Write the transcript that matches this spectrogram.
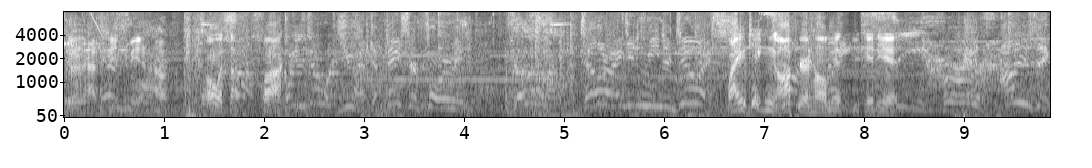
you don't have to use me how. Oh, what the fuck? What are you doing? You have the phaser for me! Tell her I didn't mean to do it! Why are you taking off your helmet, you idiot? See her! Isaac!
